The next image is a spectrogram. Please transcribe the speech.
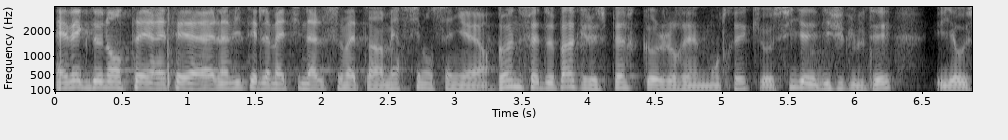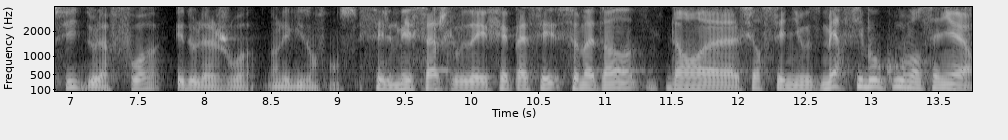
évêque de Nanterre, était euh, l'invité de la matinale ce matin. Merci Monseigneur. Bonne fête de Pâques et j'espère que j'aurai montré qu'il y a des difficultés, il y a aussi de la foi et de la joie dans l'Église en France. C'est le message que vous avez fait passer ce matin dans, euh, sur CNews. Merci beaucoup Monseigneur.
